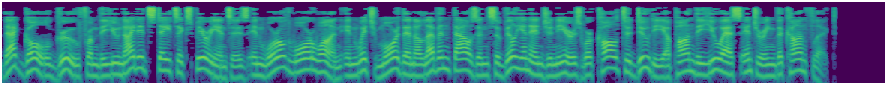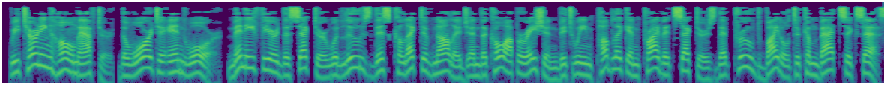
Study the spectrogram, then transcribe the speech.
That goal grew from the United States experiences in World War I in which more than 11,000 civilian engineers were called to duty upon the U.S. entering the conflict. Returning home after the war to end war, many feared the sector would lose this collective knowledge and the cooperation between public and private sectors that proved vital to combat success.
